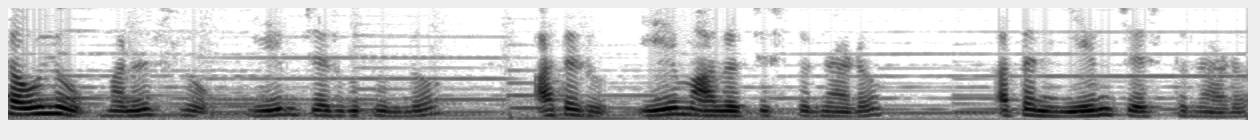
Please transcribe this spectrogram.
సౌలు మనసులో ఏం జరుగుతుందో అతడు ఏం ఆలోచిస్తున్నాడో అతను ఏం చేస్తున్నాడో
